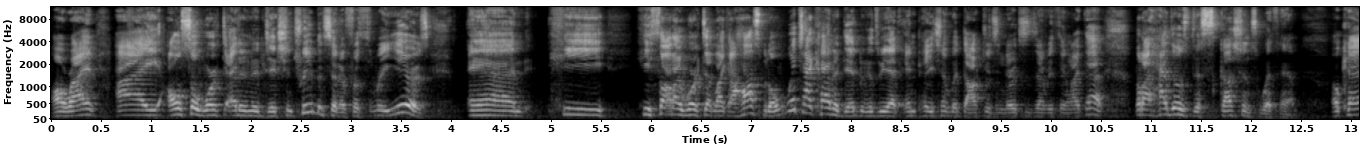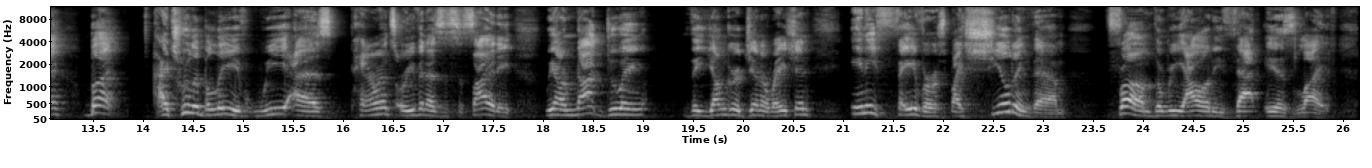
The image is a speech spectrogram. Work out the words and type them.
all right? I also worked at an addiction treatment center for three years and he, he thought I worked at like a hospital, which I kind of did because we had inpatient with doctors and nurses and everything like that. But I had those discussions with him, okay? But I truly believe we as parents or even as a society, we are not doing the younger generation any favors by shielding them from the reality that is life.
